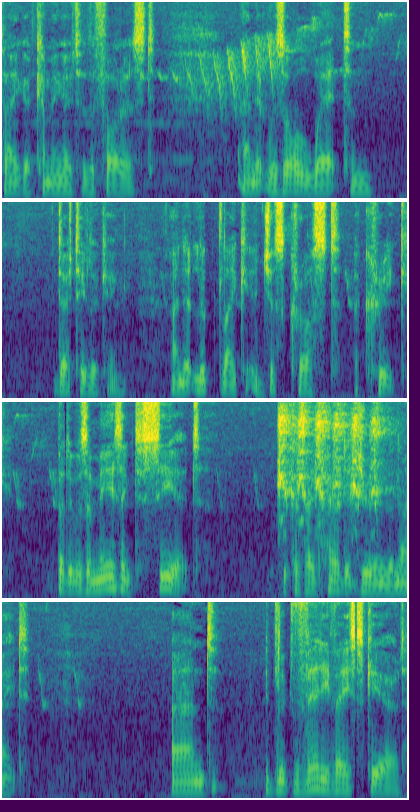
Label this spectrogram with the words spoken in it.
tiger coming out of the forest, and it was all wet and dirty looking, and it looked like it just crossed a creek. But it was amazing to see it because I'd heard it during the night, and it looked very, very scared.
